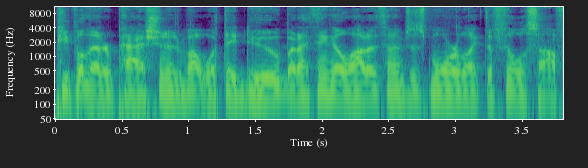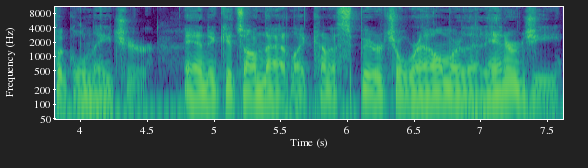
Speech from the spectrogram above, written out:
people that are passionate about what they do, but I think a lot of times it's more like the philosophical nature, and it gets on that like kind of spiritual realm or that energy.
